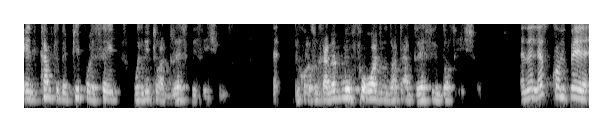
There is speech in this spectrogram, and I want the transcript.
and come to the people and say, we need to address these issues. Because we cannot move forward without addressing those issues. And then let's compare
